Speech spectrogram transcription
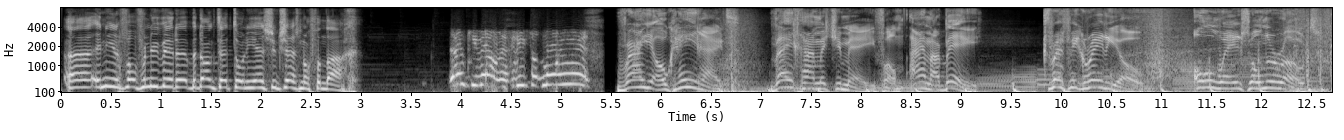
Eh, in ieder geval voor nu weer eh, bedankt hè Tony en succes nog vandaag. Dankjewel en geniet tot mooi weer. Waar je ook heen rijdt. Wij gaan met je mee van A naar B. Traffic Radio. Always on the road.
